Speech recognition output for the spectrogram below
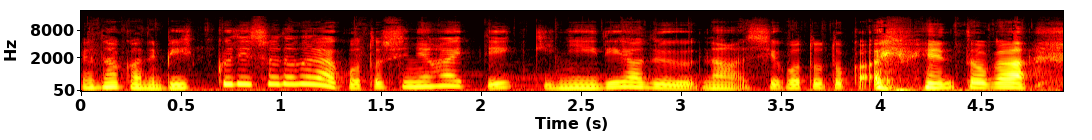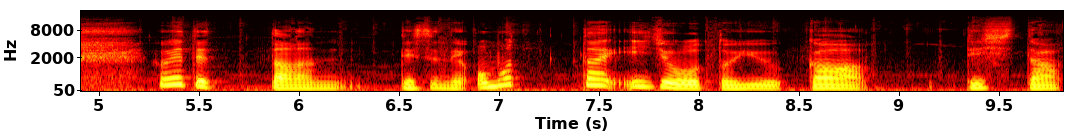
やなんかね、びっくりするぐらい今年に入って一気にリアルな仕事とかイベントが増えてたんですね。思った以上というか、でした。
